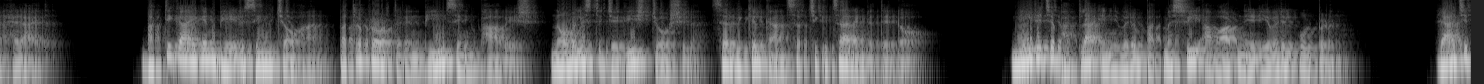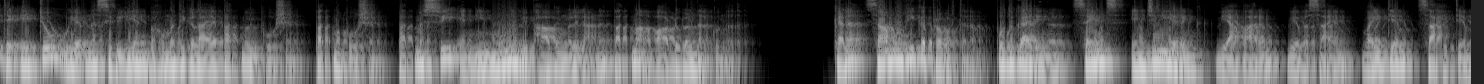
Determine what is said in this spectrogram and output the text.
അർഹരായത്. ഭക്തിഗായകൻ ഭേരു സിംഗ് ചൗഹാൻ പത്രപ്രവർത്തകൻ ഭീം സിംഗ് ഭാവേഷ് നോവലിസ്റ്റ് ജഗീഷ് ജോഷിൽ സെർവിക്കൽ കാൻസർ ചികിത്സാ രംഗത്തെ ഡോ. നീരജ് ഭട്ല എന്നിവരും പത്മശ്രീ അവാർഡ് നേടിയവരിൽ ഉൾപ്പെടുന്നു. രാജ്യത്തെ ഏറ്റവും ഉയർന്ന സിവിലിയൻ ബഹുമതികളായ പത്മവിഭൂഷൺ പത്മഭൂഷൺ പത്മശ്രീ എന്നീ മൂന്ന് വിഭാഗങ്ങളിലാണ് പത്മ അവാർഡുകൾ നൽകുന്നത്. കല സാമൂഹിക പ്രവർത്തനം പൊതുകാര്യങ്ങൾ സയൻസ് എഞ്ചിനീയറിംഗ് വ്യാപാരം വ്യവസായം വൈദ്യം സാഹിത്യം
